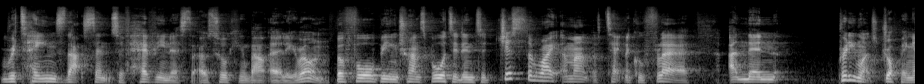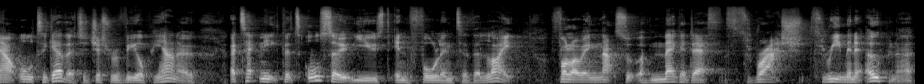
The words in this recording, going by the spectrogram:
retains that sense of heaviness that I was talking about earlier on, before being transported into just the right amount of technical flair and then pretty much dropping out altogether to just reveal piano, a technique that's also used in Fall Into the Light. Following that sort of Megadeth thrash three minute opener,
